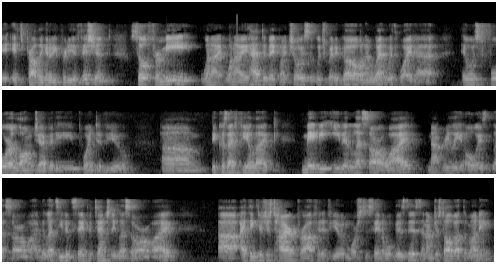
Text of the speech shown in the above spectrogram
it's probably going to be pretty efficient. So for me, when I when I had to make my choice of which way to go, and I went with white hat, it was for a longevity point of view, um, because I feel like maybe even less ROI, not really always less ROI, but let's even say potentially less ROI. Uh, I think there's just higher profit if you have a more sustainable business, and I'm just all about the money.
